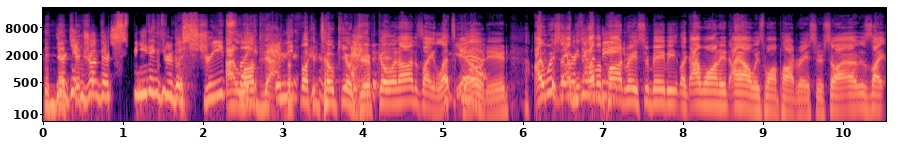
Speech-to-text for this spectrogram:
They're getting drunk. They're speeding through the streets. I like, loved that. The the- fucking Tokyo drift going on. It's like, let's Yeah. go, dude. I wish. They I mean, I'm a the- pod racer, baby. Like I wanted. I always want pod racer. So I, I was like,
